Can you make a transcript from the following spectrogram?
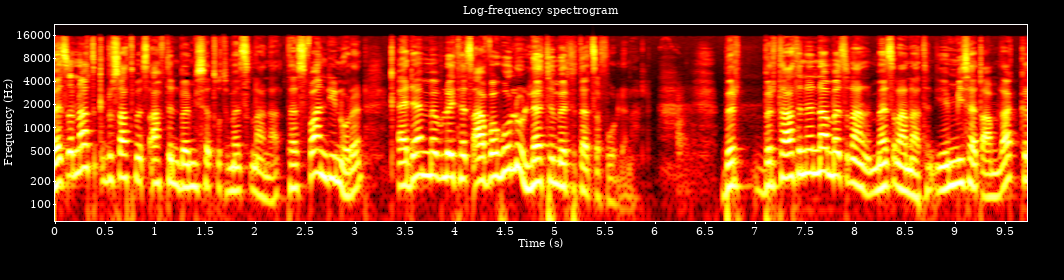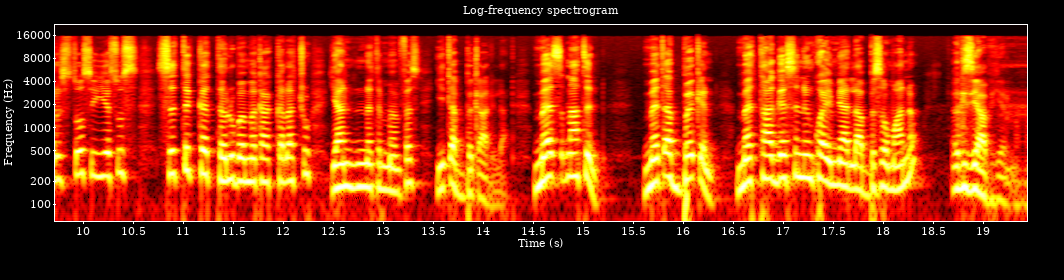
በጽናት ቅዱሳት መጽሐፍትን በሚሰጡት መጽናናት ተስፋ እንዲኖረን ቀደም ብሎ የተጻፈ ሁሉ ለትምህርት ተጽፎልናል። ብርታትንና መጽናናትን የሚሰጥ አምላክ ክርስቶስ ኢየሱስ ስትከተሉ በመካከላችሁ የአንድነትን መንፈስ ይጠብቃል ይላል። መጽናትን መጠበቅን መታገስን እንኳ የሚያላብሰው ማን ነው? እግዚአብሔር ነው።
